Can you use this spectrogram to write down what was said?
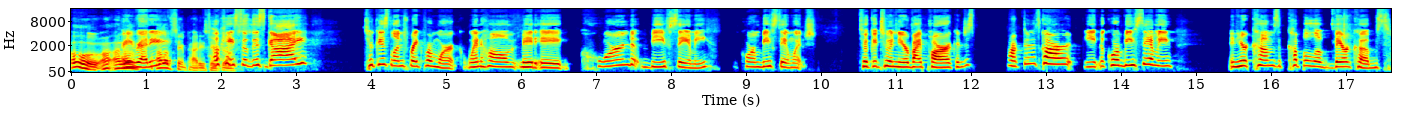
Oh, I, I Are you ready? I love St. Patty's Day. Okay, drunks. so this guy took his lunch break from work, went home, made a corned beef Sammy, corned beef sandwich, took it to a nearby park, and just parked in his car, eating a corned beef Sammy. And here comes a couple of bear cubs,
